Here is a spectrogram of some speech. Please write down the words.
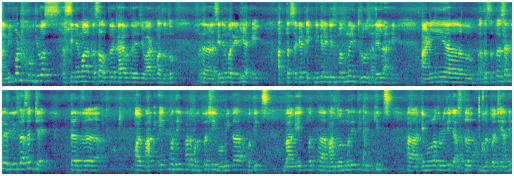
आम्ही पण खूप दिवस सिनेमा कसा होतोय काय होतोय याची वाट पाहत होतो. सिनेमा रेडी आहे. आत्ता सगळ्या टेक्निकलिटीजमधूनही थ्रू झालेला आहे. आणि आता सत्तावीस तारखेला रिलीजला सज्ज आहे. तर भाग एक मध्ये फार महत्वाची भूमिका होतीच. भाग एक भाग दोन मध्ये ती तितकीच किंबहुना थोडीशी जास्त महत्वाची आहे.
